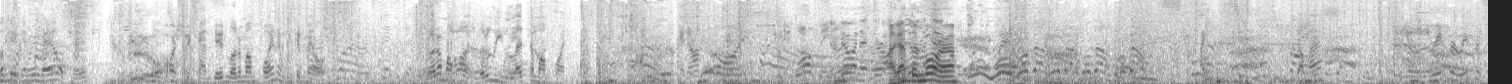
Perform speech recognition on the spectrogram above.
Okay, can we mail first? Of course we can, dude. Let him on point and we can mail. Let him on point. Literally let them on point. Get on point. Wall They're bait. doing it. They're I got their Moira. Dumbass. Yo, Reaper, Reaper's.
